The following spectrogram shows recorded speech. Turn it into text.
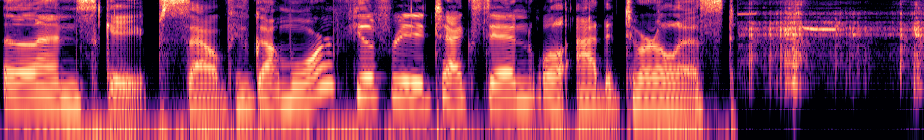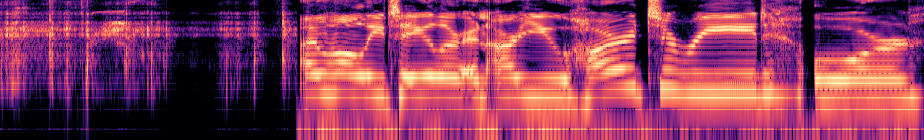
landscape. So, if you've got more, feel free to text in. We'll add it to our list. I'm Hollie Taylor, and are you hard to read or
